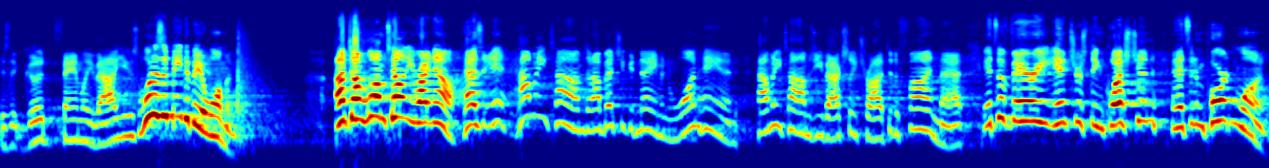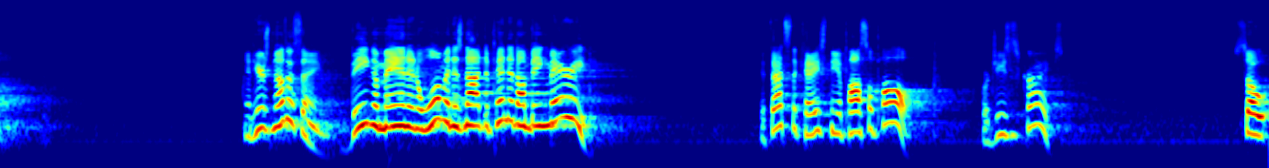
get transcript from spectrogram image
Is it good family values? What does it mean to be a woman? I'm, I'm telling you right now, has it, how many times, and I bet you could name in one hand how many times you've actually tried to define that. It's a very interesting question, and it's an important one. And here's another thing being a man and a woman is not dependent on being married. If that's the case, the Apostle Paul or Jesus Christ. So,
